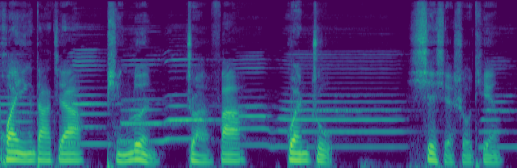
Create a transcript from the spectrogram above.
欢迎大家评论。转发关注，谢谢收听。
